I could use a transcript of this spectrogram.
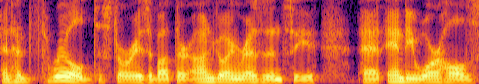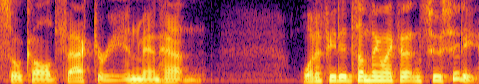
and had thrilled to stories about their ongoing residency at Andy Warhol's so called factory in Manhattan. What if he did something like that in Sioux City?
